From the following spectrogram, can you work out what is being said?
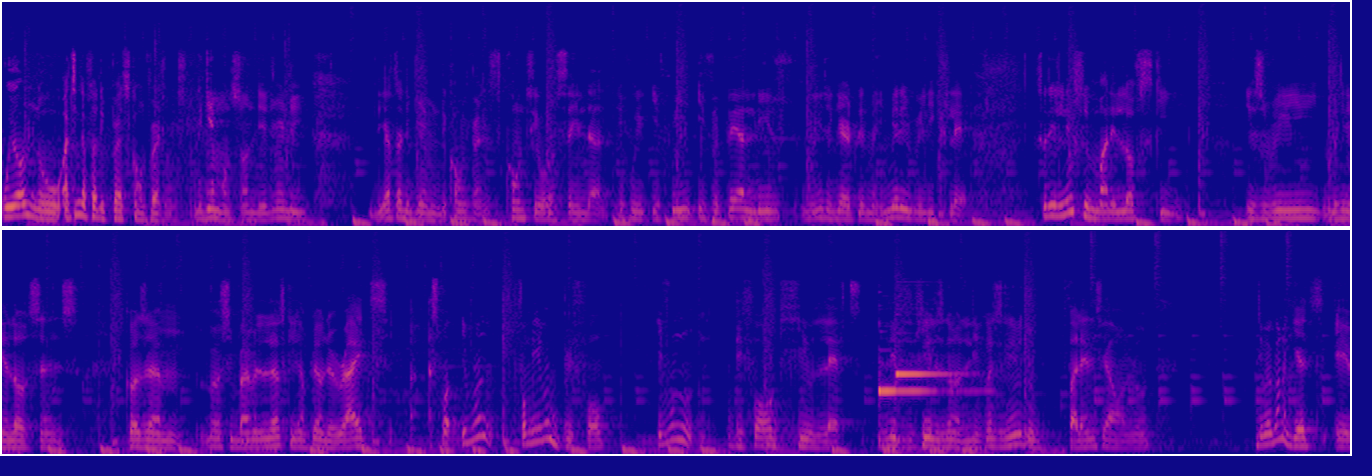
we all know. I think after the press conference, the game on Sunday during the the, after the game, the conference, Conte was saying that if we if we if a player leaves, we need to get a replacement. He made it really clear. So the links with Manilovsky is really making a lot of sense because um, Manilovsky can play on the right spot. Even for me, even before even before Gil left, Gil is gonna leave because he's going to Valencia on loan. They were gonna get a,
